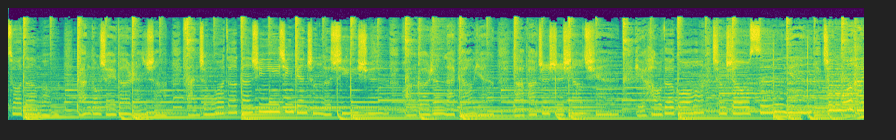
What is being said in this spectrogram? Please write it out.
做的梦，感动谁的人生？反正我的感性已经变成了戏谑，换个人来表演，哪怕只是消遣，也好得过承受思念。趁我还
